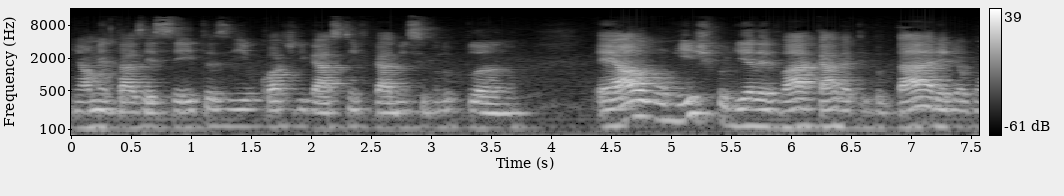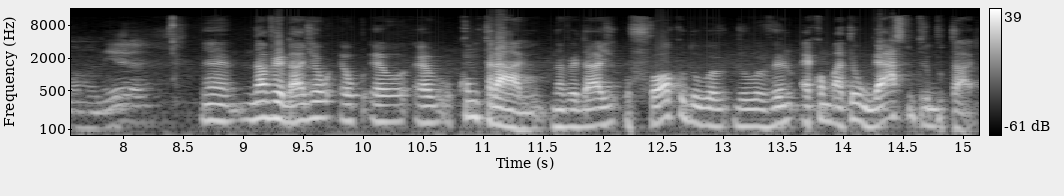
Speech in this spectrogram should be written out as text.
em aumentar as receitas e o corte de gastos tem ficado em segundo plano. É algum risco de elevar a carga tributária de alguma maneira? É, na verdade, é o, é, o, é o, contrário. Na verdade, o foco do, do governo é combater o gasto tributário.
